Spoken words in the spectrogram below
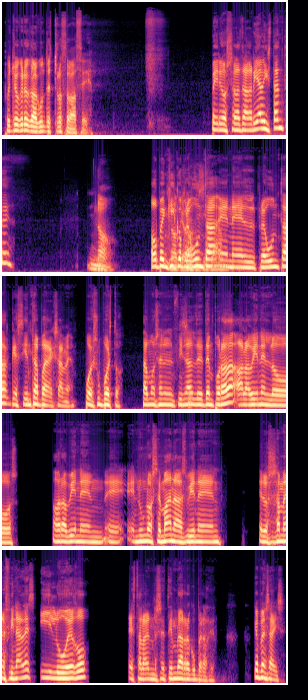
Pues yo creo que algún destrozo hace. ¿Pero se la tragaría al instante? No. Open Kiko pregunta en el pregunta que si entra para examen. Por supuesto. Estamos en el final de temporada. Ahora vienen los. Ahora vienen. eh, en unas semanas vienen en los exámenes finales. Y luego estará en septiembre la recuperación. ¿Qué pensáis?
